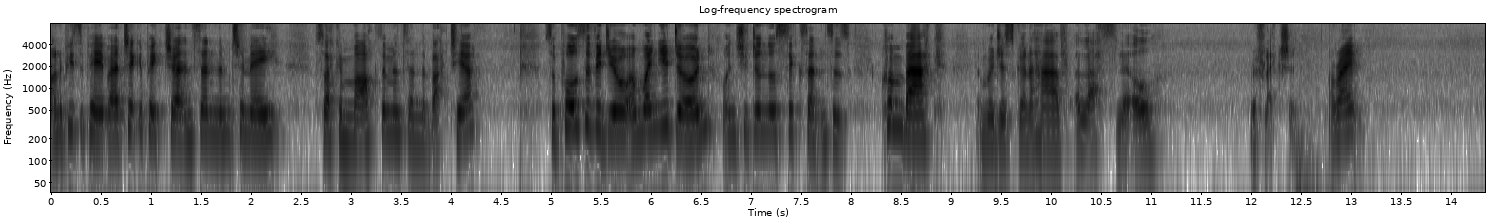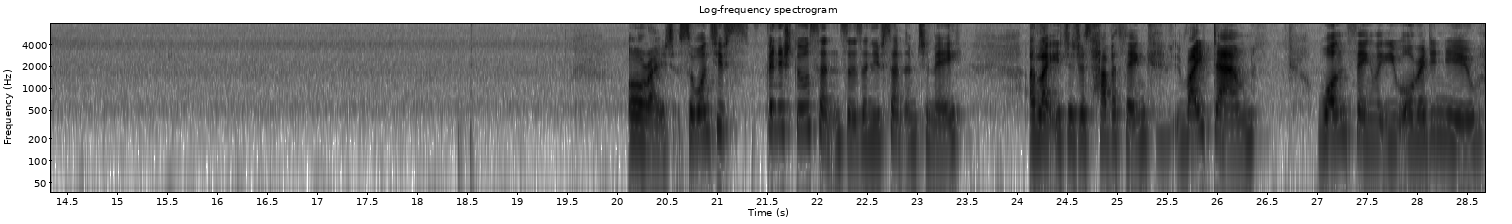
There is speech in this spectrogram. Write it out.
on a piece of paper, take a picture and send them to me so I can mark them and send them back to you. So pause the video and when you're done, once you've done those six sentences, come back and we're just going to have a last little reflection. All right? All right, so once you've finished those sentences and you've sent them to me, I'd like you to just have a think. Write down one thing that you already knew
